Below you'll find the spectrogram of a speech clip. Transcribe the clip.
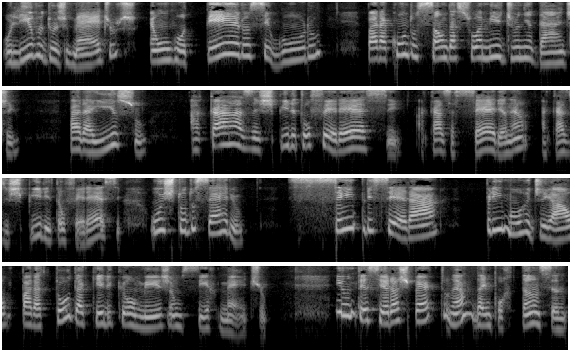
o livro dos médios é um roteiro seguro para a condução da sua mediunidade. Para isso, a casa espírita oferece, a casa séria, né? A casa espírita oferece o estudo sério. Sempre será primordial para todo aquele que almeja um ser médio. E um terceiro aspecto, né, da importância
